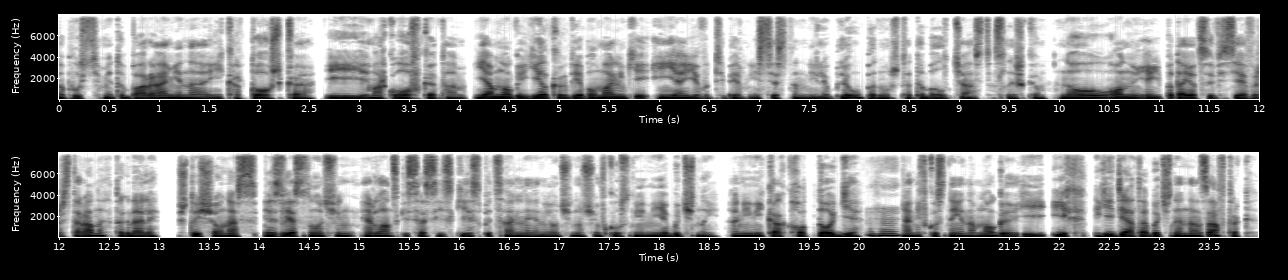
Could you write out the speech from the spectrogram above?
допустим, это баранина и картошка, и морковка там. Я много ел, когда я был маленький, и я его теперь, естественно, не люблю, потому что это был часто слишком. Но он и подается везде в ресторанах и так далее. Что еще? У нас известны очень ирландские сосиски специальные, они очень-очень вкусные, необычные. Они не как хот-доги, Мгм. они вкуснее намного, и их едят обычно на завтрак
